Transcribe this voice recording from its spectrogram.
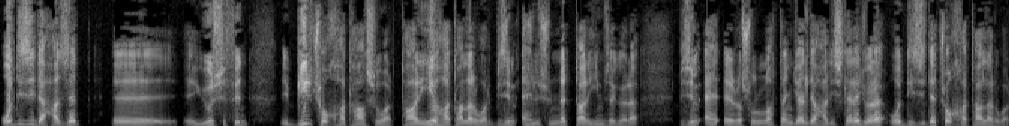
O dizide Hazret e, e, Yusuf'un e, birçok hatası var. Tarihi hatalar var. Bizim ehli sünnet tarihimize göre Bizim eh, e, Resulullah'tan geldiği hadislere göre o dizide çok hatalar var.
